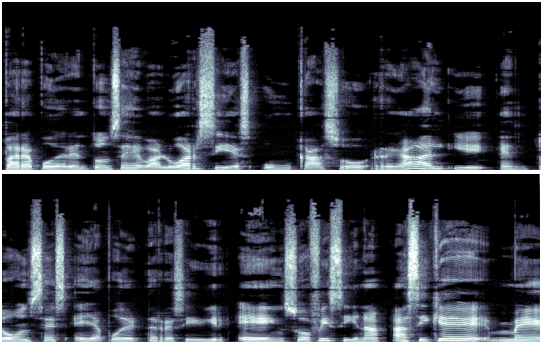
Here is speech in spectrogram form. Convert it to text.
para poder entonces evaluar si es un caso real y entonces ella poderte recibir en su oficina. Así que me,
